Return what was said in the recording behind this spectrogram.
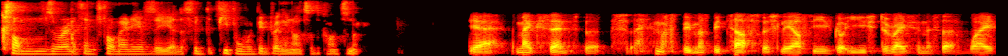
crumbs or anything from any of the uh, the food that people would be bringing onto the continent. Yeah, it makes sense, but it must be must be tough, especially after you've got used to racing a certain way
